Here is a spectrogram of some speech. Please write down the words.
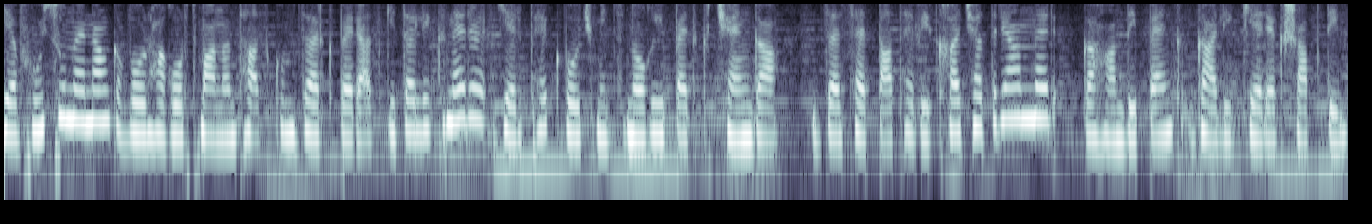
եւ հույս ունենանք, որ հաղորդման ընթացքում ձեռք բերած գիտելիքները երբեք ոչ մի ծնողի պետք չեն գա։ Ձեզ հետ Տաթևիկ Խաչատրյանն էր, կհանդիպենք գալիք 3 շաբթի։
